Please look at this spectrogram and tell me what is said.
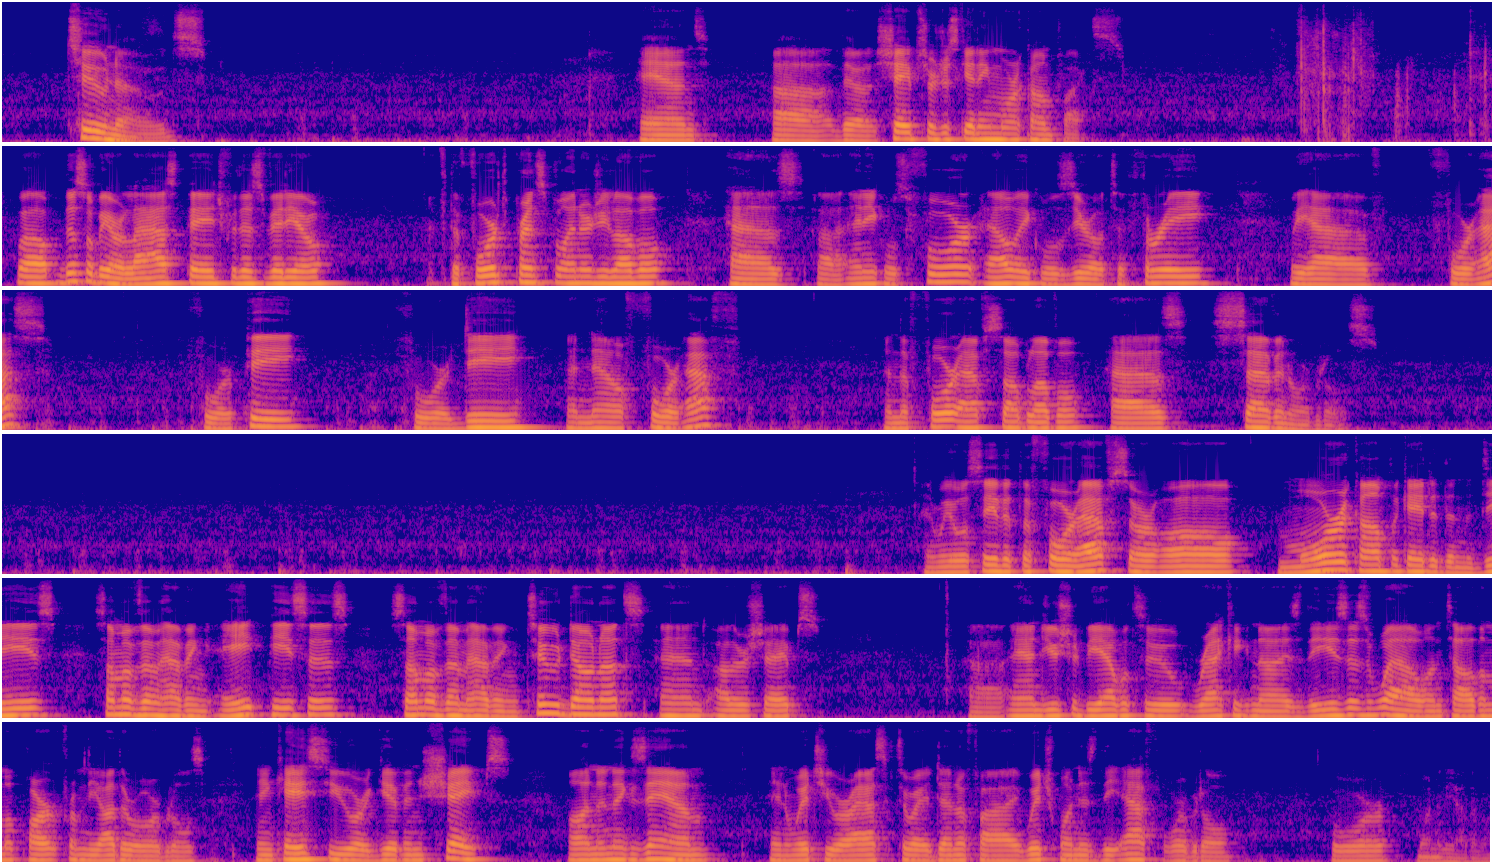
two nodes. And uh, the shapes are just getting more complex. Well, this will be our last page for this video. The fourth principal energy level has uh, n equals 4, L equals 0 to 3. We have 4s, 4p, 4d, and now 4f. And the 4f sublevel has seven orbitals. And we will see that the 4f's are all more complicated than the d's, some of them having eight pieces, some of them having two donuts and other shapes. Uh, and you should be able to recognize these as well and tell them apart from the other orbitals in case you are given shapes on an exam in which you are asked to identify which one is the f orbital or one of the other ones.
